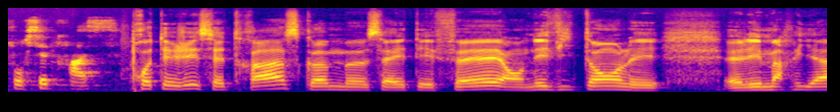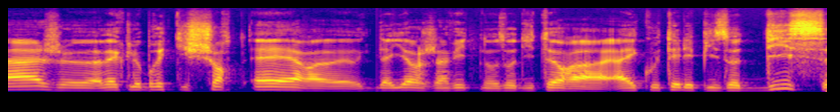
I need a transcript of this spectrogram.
pour cette race. Protéger cette race comme ça a été fait en évitant les, mariages avec le British Short Hair. D'ailleurs, j'invite nos auditeurs à, écouter l'épisode 10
